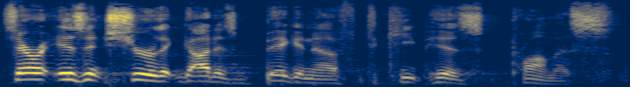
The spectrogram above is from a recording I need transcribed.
Sarah isn't sure that God is big enough to keep his promise.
